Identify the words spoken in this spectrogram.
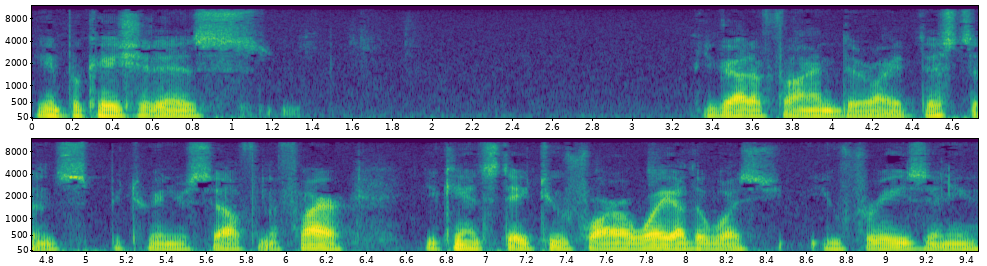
the implication is you got to find the right distance between yourself and the fire you can't stay too far away, otherwise you freeze and you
